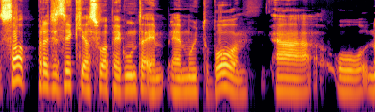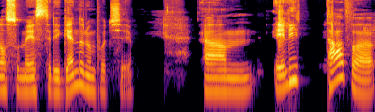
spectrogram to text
Só para dizer que a sua pergunta é, é muito boa, o nosso mestre Gendo um, ele estava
